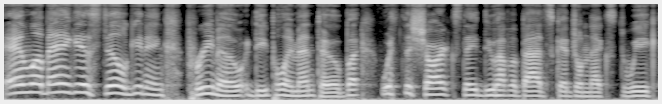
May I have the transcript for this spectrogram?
and Labanc is still getting primo deploymento, but with the Sharks, they do have a bad schedule next week.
